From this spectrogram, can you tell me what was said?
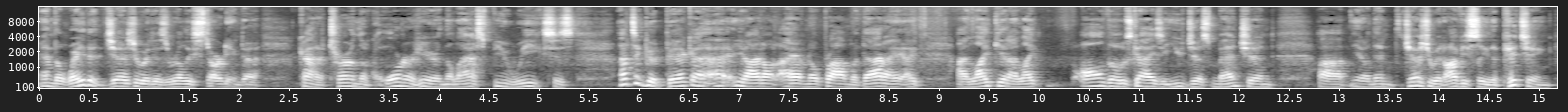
and the way that Jesuit is really starting to kind of turn the corner here in the last few weeks, is that's a good pick. I, I you know I don't I have no problem with that. I, I I like it. I like all those guys that you just mentioned. Uh, you know, then Jesuit, obviously the pitching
